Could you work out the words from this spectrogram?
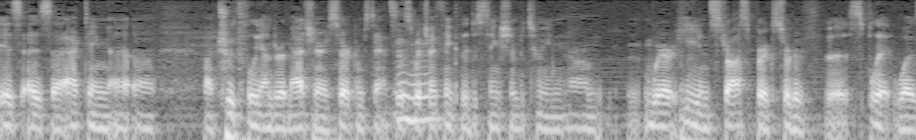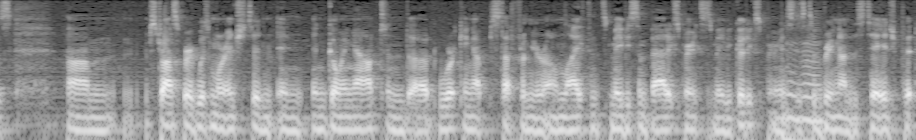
as, as uh, acting uh, uh, truthfully under imaginary circumstances, which I think the distinction between um, where he and Strasberg sort of uh, split was. Um, Strasberg was more interested in, in going out and uh, working up stuff from your own life, and it's maybe some bad experiences, maybe good experiences to bring onto the stage. But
